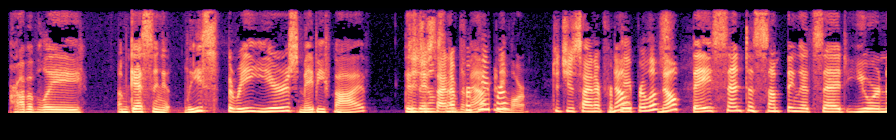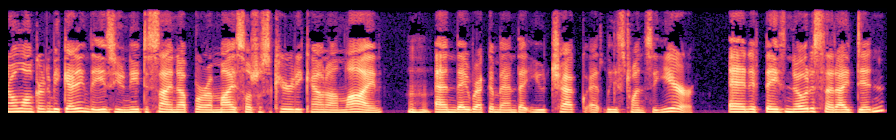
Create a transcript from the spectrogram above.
probably, I'm guessing, at least three years, maybe five. did you sign up for paper anymore. did you sign up for No, paperless No, they sent us something that said you are no longer going to be getting these. You need to sign up for a My Social Security account online, Mm-hmm. and they recommend that you check at least once a year. And if they notice that I didn't,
